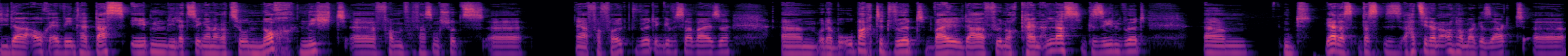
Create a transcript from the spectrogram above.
die da auch erwähnt hat, dass eben die letzte Generation noch nicht äh, vom Verfassungsschutz äh, ja, verfolgt wird in gewisser Weise ähm, oder beobachtet wird, weil dafür noch kein Anlass gesehen wird. Ähm, Und ja, das, das hat sie dann auch nochmal gesagt. Äh,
